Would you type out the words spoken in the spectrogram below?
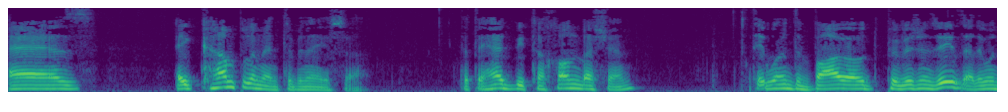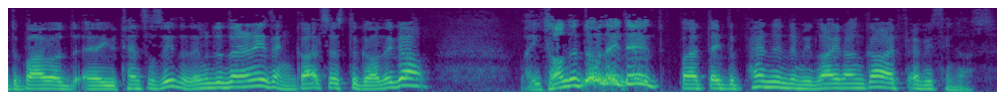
as a compliment to Bnei Yisrael. That they had bitachon b'Hashem. They weren't borrowed provisions either. They weren't borrowed uh, utensils either. They wouldn't have done anything. God says to go, they go. What He told them to do, they did. But they depended and relied on God for everything else.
